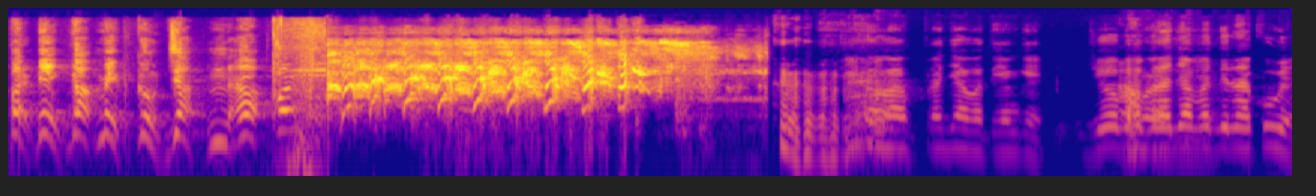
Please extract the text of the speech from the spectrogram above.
पड़ेगा मेरे को जाना पड़ेगा પ્રજાપતિ એમ કે જીઓ બા પ્રજાપતિ ના કુએ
